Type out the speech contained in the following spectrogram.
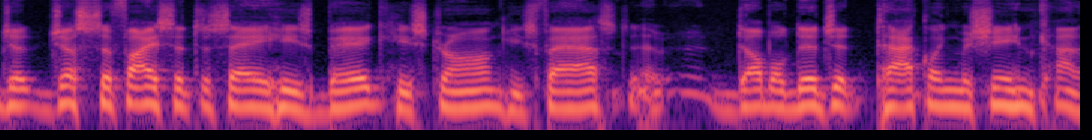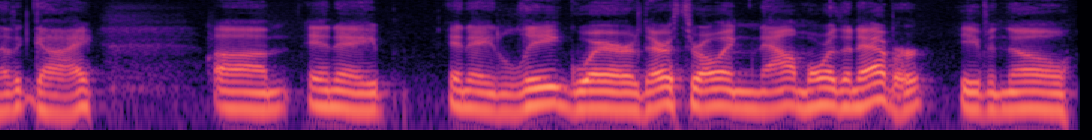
just suffice it to say he's big, he's strong, he's fast, double digit tackling machine kind of guy. Um, in a in a league where they're throwing now more than ever, even though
